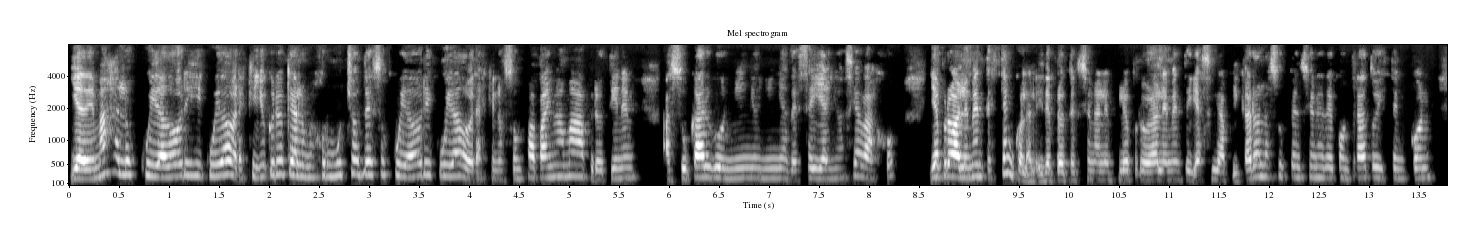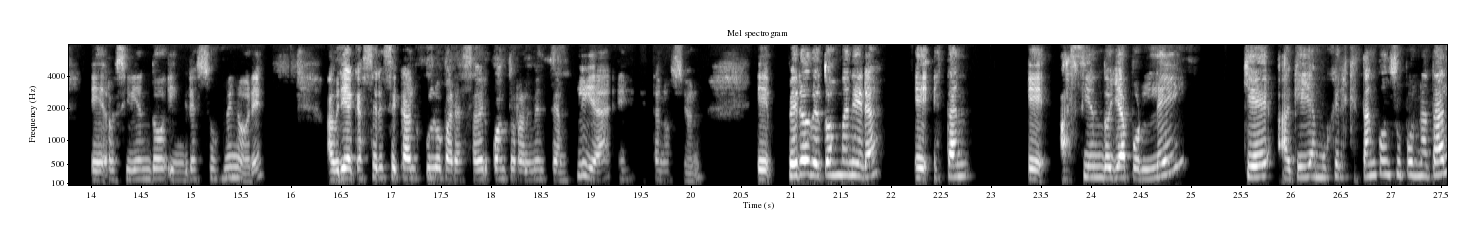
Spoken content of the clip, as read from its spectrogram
Y además a los cuidadores y cuidadoras, que yo creo que a lo mejor muchos de esos cuidadores y cuidadoras, que no son papá y mamá, pero tienen a su cargo niños y niñas de 6 años hacia abajo, ya probablemente estén con la ley de protección al empleo, probablemente ya se le aplicaron las suspensiones de contrato y estén con, eh, recibiendo ingresos menores. Habría que hacer ese cálculo para saber cuánto realmente amplía esta noción. Eh, pero de todas maneras, eh, están haciendo ya por ley que aquellas mujeres que están con su postnatal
